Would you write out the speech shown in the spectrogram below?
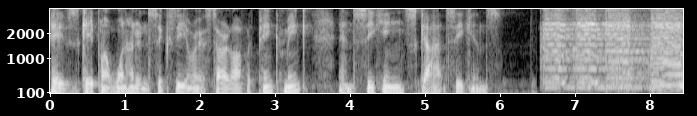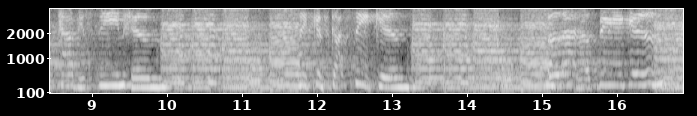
Hey, this is K Punk 160, and we're going to start off with Pink Mink and Seeking Scott Seekins. Have you seen him? Seeking Scott Seekins, a lighthouse beacon.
